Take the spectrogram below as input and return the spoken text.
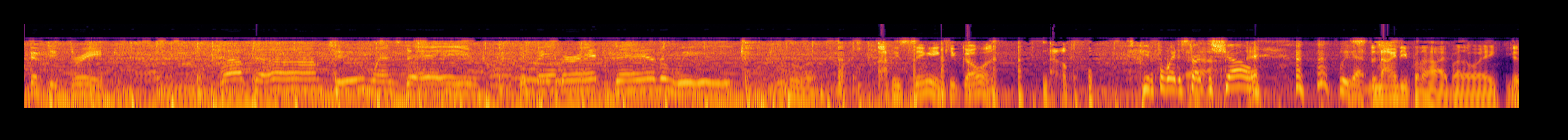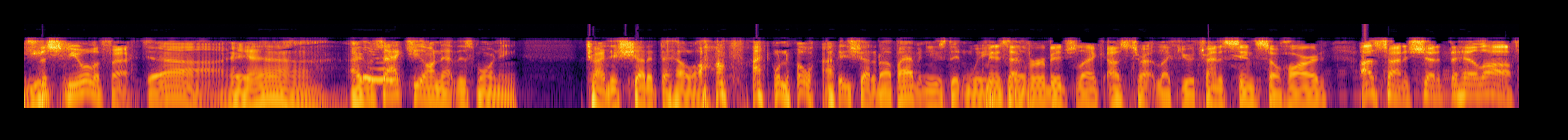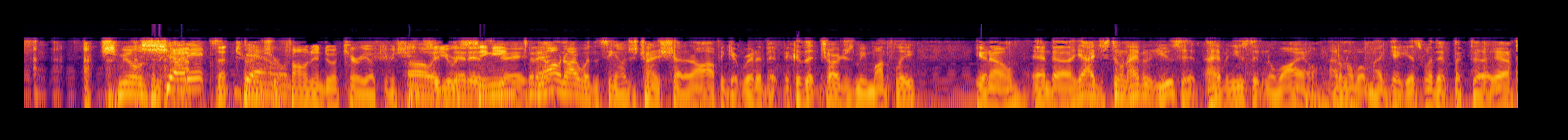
53. Welcome to Wednesday, your favorite day of the week. He's singing. Keep going. no. It's a beautiful way to start yeah. the show. we got the, 90 for the high, by the way. It's Yeesh. the Smule effect. Yeah, yeah. I was actually on that this morning trying to shut it the hell off. I don't know how to shut it off. I haven't used it in weeks. I mean, is that verbiage like I was trying, like you were trying to sing so hard? I was trying to shut it the hell off. Smule is an Shut app it that turns your phone into a karaoke machine. Oh, so it you were singing great. today? No, no, I wasn't singing. I was just trying to shut it off and get rid of it because it charges me monthly. You know, and uh, yeah, I just don't. I haven't used it. I haven't used it in a while. I don't know what my gig is with it, but uh, yeah,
